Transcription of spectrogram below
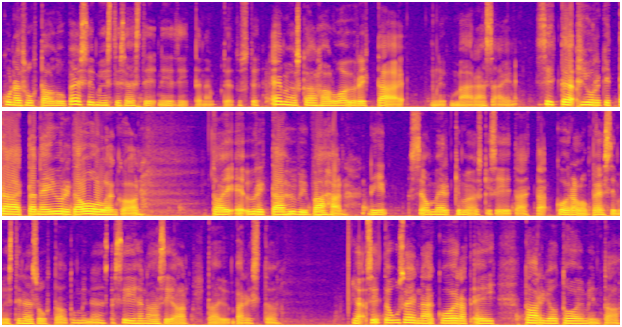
Kun ne suhtautuu pessimistisesti, niin sitten ne tietysti ei myöskään halua yrittää niin kuin määränsä enemmän. Sitten juurikin tämä, että ne ei yritä ollenkaan tai yrittää hyvin vähän, niin se on merkki myöskin siitä, että koiralla on pessimistinen suhtautuminen siihen asiaan tai ympäristöön. Ja sitten usein nämä koirat ei tarjoa toimintaa.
